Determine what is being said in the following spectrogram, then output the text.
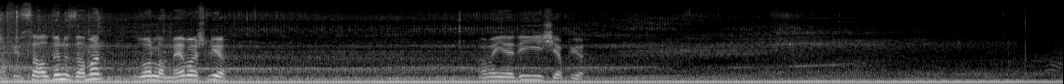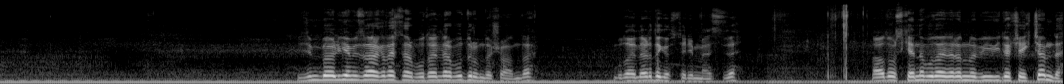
Hafif saldığınız zaman zorlanmaya başlıyor. Ama yine de iyi iş yapıyor. Bizim bölgemizde arkadaşlar buğdaylar bu durumda şu anda. Buğdayları da göstereyim ben size. Daha doğrusu kendi buğdaylarımla bir video çekeceğim de.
